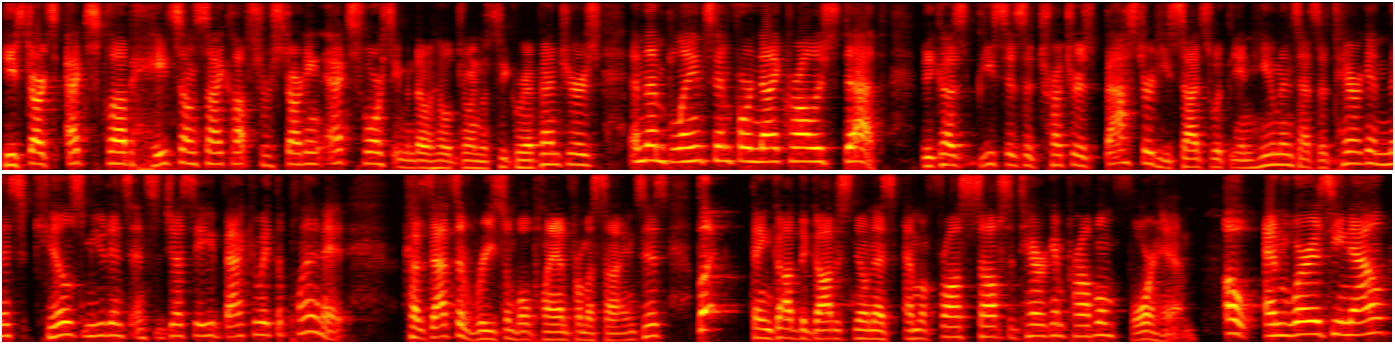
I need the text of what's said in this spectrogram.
He starts X Club, hates on Cyclops for starting X Force, even though he'll join the Secret Avengers, and then blames him for Nightcrawler's death. Because Beast is a treacherous bastard, he sides with the Inhumans as the Terrigen Mist kills mutants and suggests they evacuate the planet. Because that's a reasonable plan from a scientist. But thank God the goddess known as Emma Frost solves the Terrigen problem for him. Oh, and where is he now?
